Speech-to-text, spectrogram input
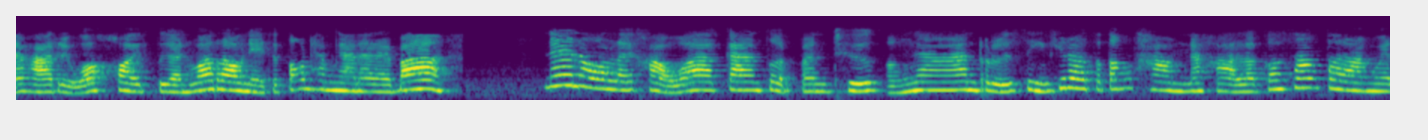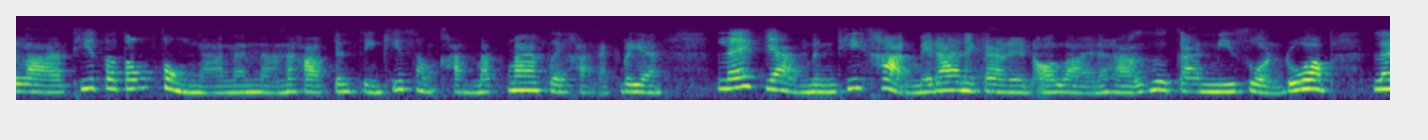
นะคะ หรือว่าคอยเตือนว่าเราเนี่ยจะต้องทำงานอะไรบ้าง แน่นอนเลยค่ะว่าการจดบันทึกงานหรือสิ่งที่เราจะต้องทำนะคะ แล้วก็สร้างตารางเวลาที่จะต้องส่งงานนั้นๆนะคะ เป็นสิ่งที่สำคัญมากๆเลยค่ะนักเรียน และอีกอย่างหนึ่งที่ขาดไม่ได้ในการเรียนออนไลน์นะคะ ก็คือการมีส่วนร่วม และ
